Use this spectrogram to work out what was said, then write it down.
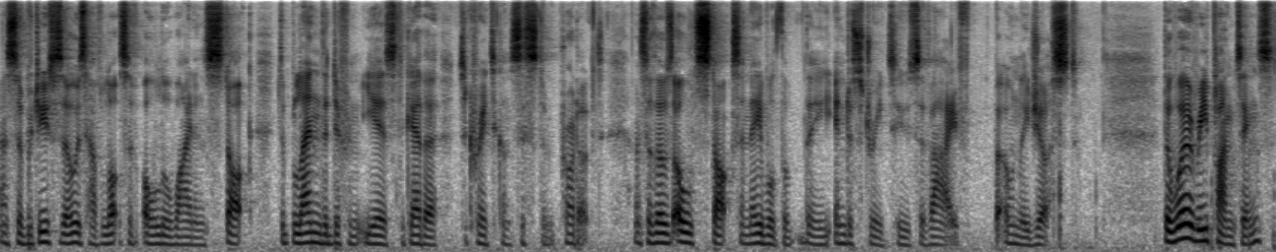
And so producers always have lots of older wine in stock to blend the different years together to create a consistent product. And so those old stocks enabled the, the industry to survive, but only just. There were replantings,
